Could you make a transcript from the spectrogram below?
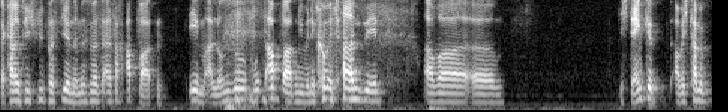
da kann natürlich viel passieren. Da müssen wir jetzt einfach abwarten. Eben, Alonso muss abwarten, wie wir in den Kommentaren sehen. Aber ähm, ich denke, aber ich kann mir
